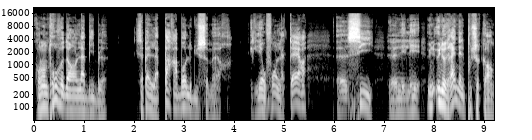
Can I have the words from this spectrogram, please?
qu'on trouve dans la Bible, qui s'appelle la parabole du semeur. Et qui dit au fond, la terre, euh, si euh, les, une, une, graine, elle pousse quand?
